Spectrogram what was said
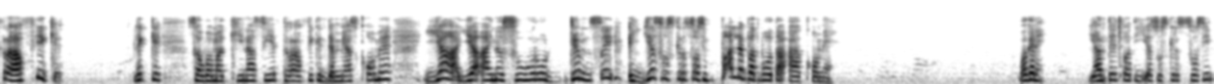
ትራፊክ ልክ ሰው በመኪና ሲሄድ ትራፊክ እንደሚያስቆመ ያ የዓይነ ስውሩ ድምፅ ኢየሱስ ክርስቶስ ባለበት ቦታ አቆመ። ወገኔ ያንተ ጩኸት ኢየሱስ ክርስቶስን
